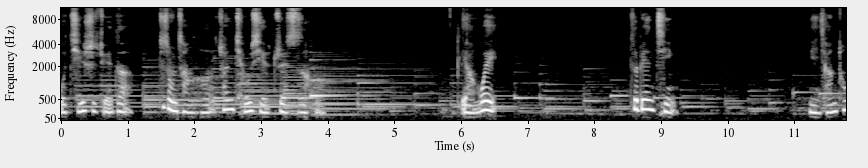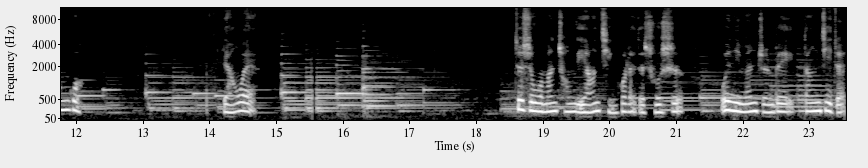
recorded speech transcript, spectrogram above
我其实觉得这种场合穿球鞋最适合。两位，这边请，勉强通过。两位。这是我们从里昂请过来的厨师，为你们准备当季的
